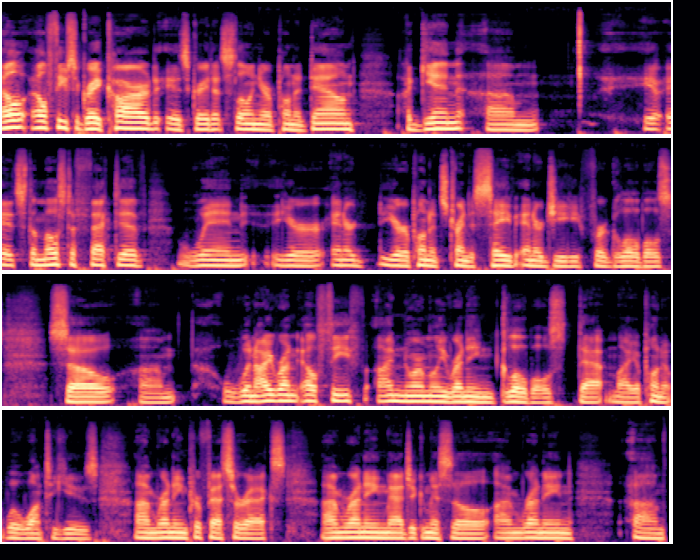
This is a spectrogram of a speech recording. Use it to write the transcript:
El- Elf Thief's a great card. It's great at slowing your opponent down. Again, um, it, it's the most effective when your ener- your opponent's trying to save energy for globals. So um, when I run Elf Thief, I'm normally running globals that my opponent will want to use. I'm running Professor X. I'm running Magic Missile. I'm running um,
